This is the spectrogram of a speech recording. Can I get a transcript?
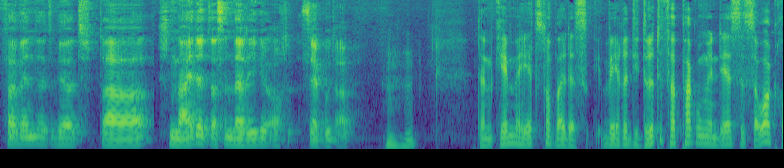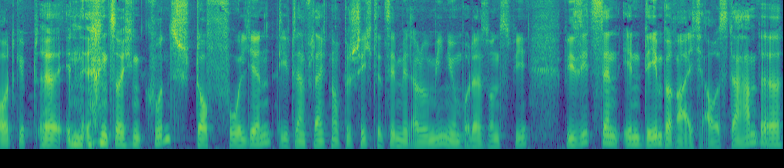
verwendet wird, da schneidet das in der Regel auch sehr gut ab. Mhm. Dann kämen wir jetzt noch, weil das wäre die dritte Verpackung, in der es das Sauerkraut gibt, äh, in irgendwelchen Kunststofffolien, die dann vielleicht noch beschichtet sind mit Aluminium oder sonst wie. Wie sieht es denn in dem Bereich aus? Da haben wir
